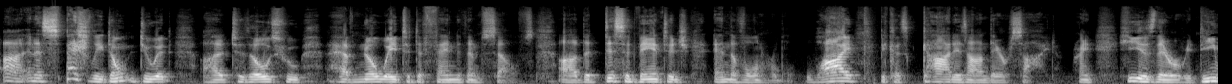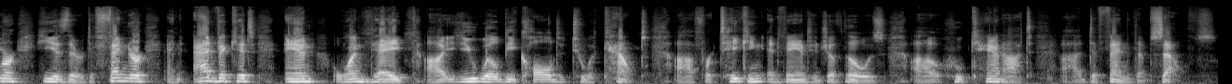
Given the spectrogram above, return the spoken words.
Uh, and especially don't do it uh, to those who have no way to defend themselves, uh, the disadvantaged and the vulnerable. Why? Because God is on their side. Right? He is their redeemer. He is their defender and advocate. And one day uh, you will be called to account uh, for taking advantage of those uh, who cannot uh, defend themselves.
